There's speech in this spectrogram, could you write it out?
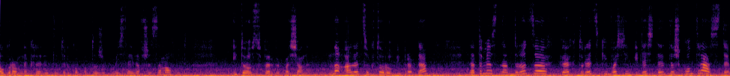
ogromne kredyty tylko po to, żeby mieć najnowszy samochód. I to super wypasione. No ale co kto lubi, prawda? Natomiast na drogach tureckich właśnie widać te też kontrasty.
